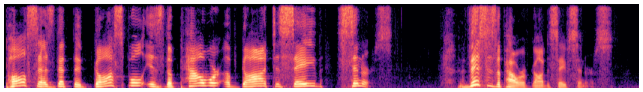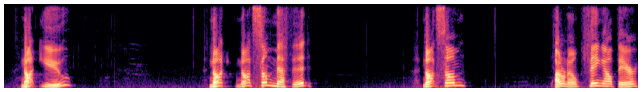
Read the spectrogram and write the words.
Paul says that the gospel is the power of God to save sinners. This is the power of God to save sinners. Not you, not, not some method, not some, I don't know, thing out there.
